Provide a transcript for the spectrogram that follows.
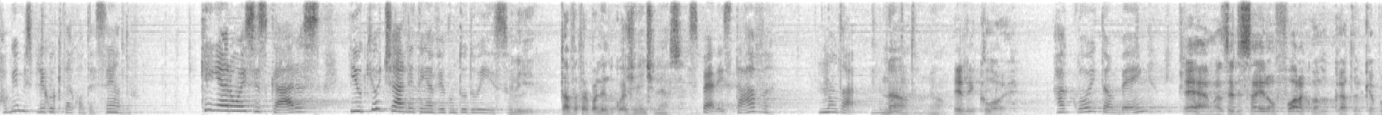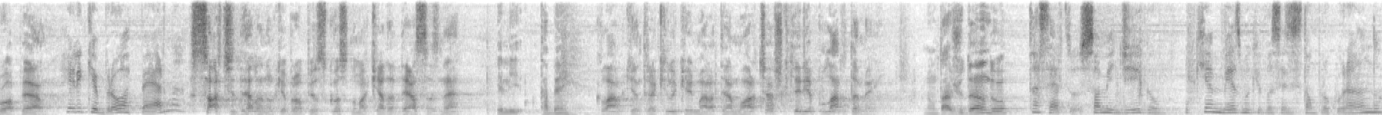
Alguém me explica o que tá acontecendo? Quem eram esses caras? E o que o Charlie tem a ver com tudo isso? Ele tava trabalhando com a gente nessa. Espera, estava? Não tá. Não, morto? não. Ele e Chloe. A Chloe também? É, mas eles saíram fora quando o Cutter quebrou a perna. Ele quebrou a perna? Sorte dela não quebrou o pescoço numa queda dessas, né? Ele tá bem. Claro que entre aquilo e queimar até a morte, acho que teria pulado também. Não tá ajudando. Tá certo, só me digam o que é mesmo que vocês estão procurando?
